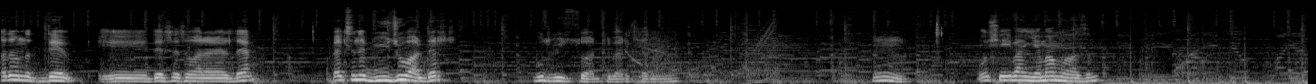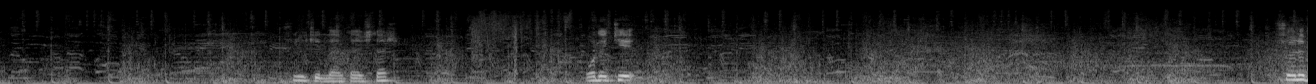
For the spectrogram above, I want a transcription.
Adamın da dev e, destesi var herhalde. Belki sende büyücü vardır. Buz büyücüsü vardır belki adamda. Hmm. O şeyi ben yemem lazım. Şu şekilde arkadaşlar. Oradaki Şöyle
